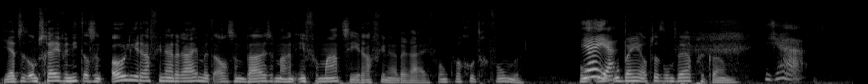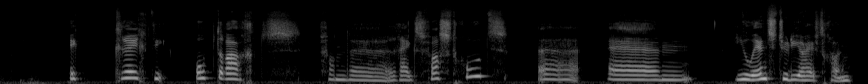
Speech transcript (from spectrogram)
Je hebt het omschreven niet als een olieraffinaderij met als een buizen, maar een informatieraffinaderij. Vond ik wel goed gevonden. Hoe, Ja, ja. hoe ben je op dat ontwerp gekomen? Ja, ik kreeg die opdracht van de Rijksvastgoed. eh, en UN Studio heeft gewoon een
